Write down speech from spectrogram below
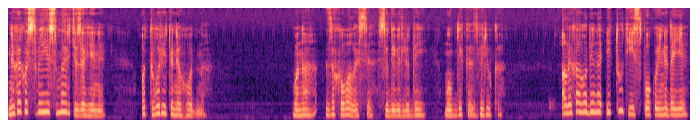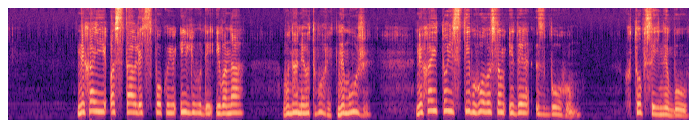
Нехай хоч своєю смертю загине, отворити негодна. Вона заховалася сюди від людей, мов дика звірюка. А лиха година і тут їй спокою не дає. Нехай її оставлять спокою і люди, і вона, вона не отворить, не може. Нехай той з тим голосом іде з Богом. Хто б сей не був,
